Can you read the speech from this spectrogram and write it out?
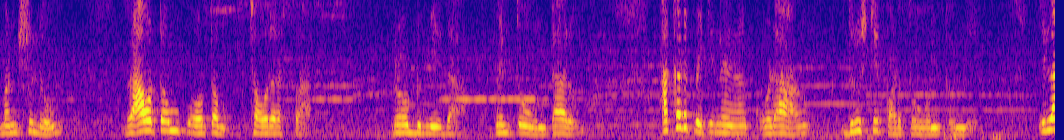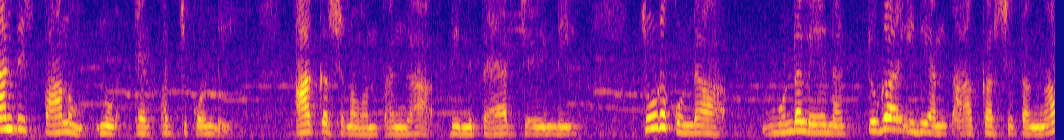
మనుషులు రావటం పోవటం చౌరస్తా రోడ్డు మీద వెళ్తూ ఉంటారు అక్కడ పెట్టిన కూడా దృష్టి పడుతూ ఉంటుంది. ఇలాంటి స్థానంను ఏర్పరచుకోండి. ఆకర్షణవంతంగా దీన్ని తయారు చేయండి. చూడకుండా ఉండలేనట్టుగా ఇది అంత ఆకర్షితంగా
